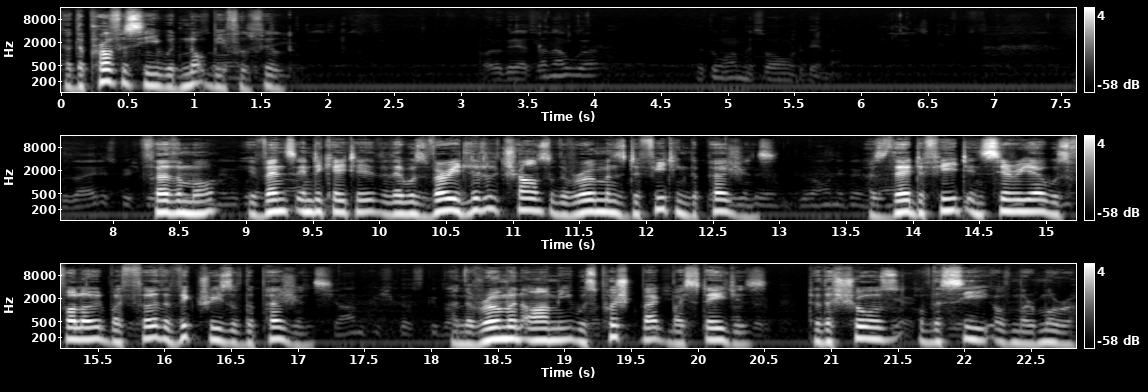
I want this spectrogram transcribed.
that the prophecy would not be fulfilled. Furthermore, events indicated that there was very little chance of the Romans defeating the Persians, as their defeat in Syria was followed by further victories of the Persians, and the Roman army was pushed back by stages to the shores of the Sea of Marmora.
